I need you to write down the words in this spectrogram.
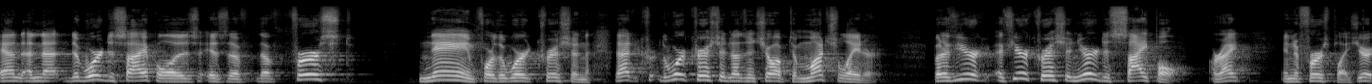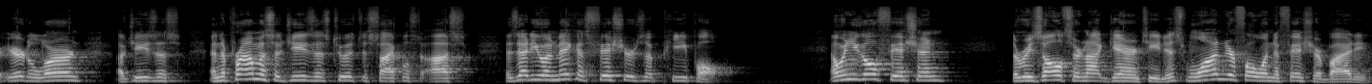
and, and that the word disciple is, is the, the first name for the word Christian. That, the word Christian doesn't show up to much later. But if you're, if you're a Christian, you're a disciple, all right, in the first place. You're, you're to learn of Jesus. And the promise of Jesus to his disciples, to us, is that he would make us fishers of people. And when you go fishing, the results are not guaranteed. It's wonderful when the fish are biting,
